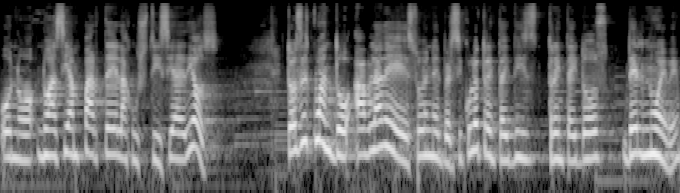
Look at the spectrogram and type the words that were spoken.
o no, no hacían parte de la justicia de Dios. Entonces, cuando habla de eso en el versículo 32 del 9,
